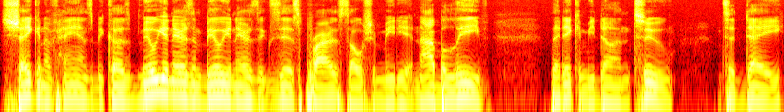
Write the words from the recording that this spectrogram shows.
shaking of hands? Because millionaires and billionaires exist prior to social media, and I believe that it can be done too today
